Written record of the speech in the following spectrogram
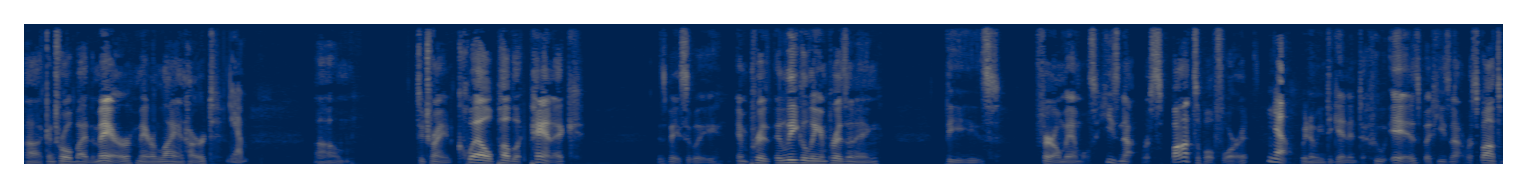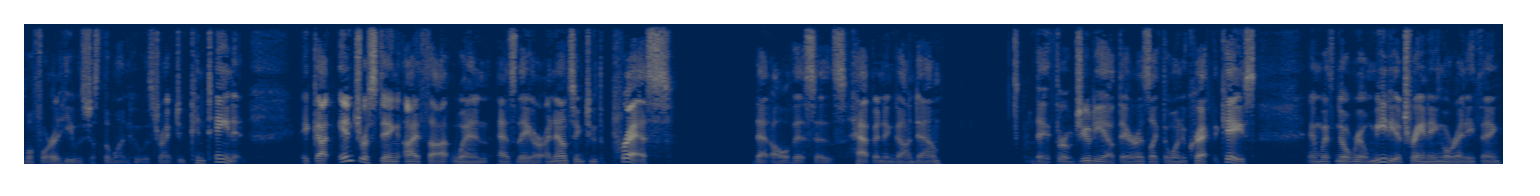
uh, controlled by the mayor, Mayor Lionheart, Yep. Um, to try and quell public panic, is basically impris- illegally imprisoning these feral mammals. He's not responsible for it. No. We don't need to get into who is, but he's not responsible for it. He was just the one who was trying to contain it. It got interesting, I thought, when, as they are announcing to the press that all this has happened and gone down, they throw Judy out there as like the one who cracked the case, and with no real media training or anything,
